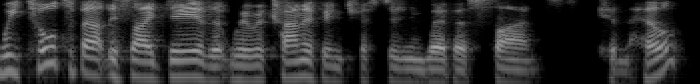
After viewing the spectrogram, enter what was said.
we talked about this idea that we were kind of interested in whether science can help.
